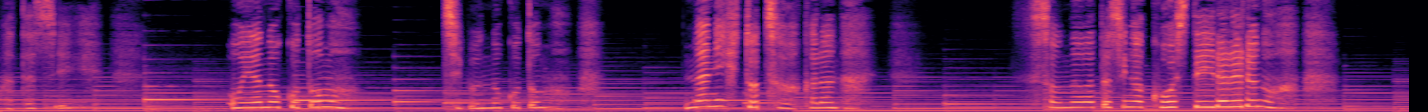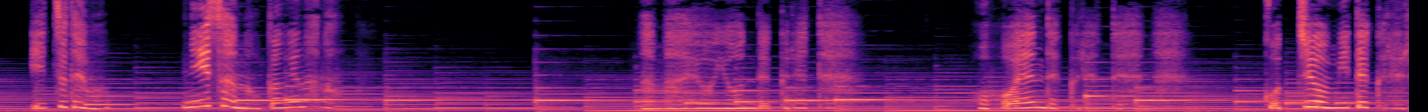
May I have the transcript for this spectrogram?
私親のことも自分のことも何一つわからない。そんな私がこうしていられるのはいつでも兄さんのおかげなの。名前を呼んでくれて微笑んでくれてこっちを見てくれる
